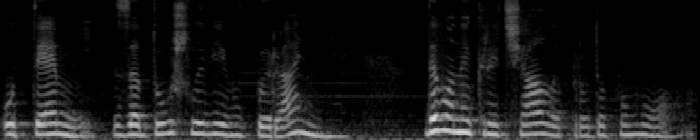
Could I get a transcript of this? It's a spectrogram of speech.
у темній, задушливій вбиральні, де вони кричали про допомогу.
